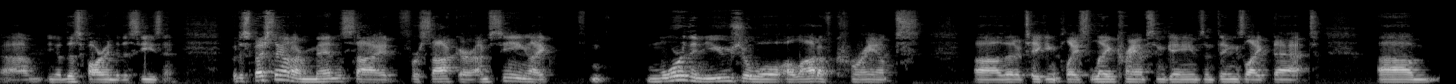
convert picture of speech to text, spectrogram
Um, you know, this far into the season, but especially on our men's side for soccer, I'm seeing like more than usual a lot of cramps uh, that are taking place, leg cramps in games and things like that. Um,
